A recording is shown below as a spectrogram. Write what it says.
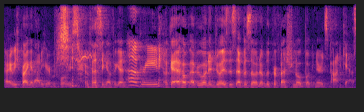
All right, we should probably get out of here before we start messing up again. Agreed. Okay, I hope everyone enjoys this episode of the Professional Book Nerds podcast.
